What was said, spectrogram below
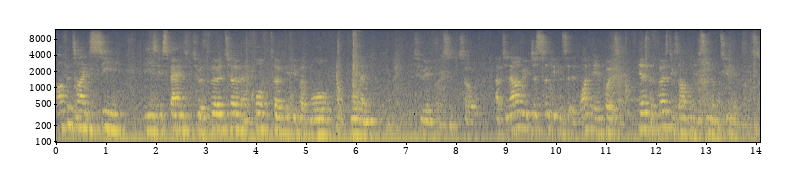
oftentimes see these expand to a third term and a fourth term if you've got more, more than two inputs. So up to now, we've just simply considered one input. Here's the first example you've seen of two inputs.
